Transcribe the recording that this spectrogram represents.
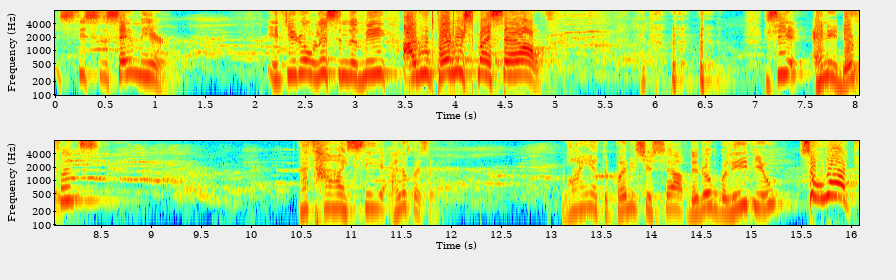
It's, it's the same here. If you don't listen to me, I will punish myself. you see any difference? That's how I see it. I look at it. Why you have to punish yourself? They don't believe you. So what?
